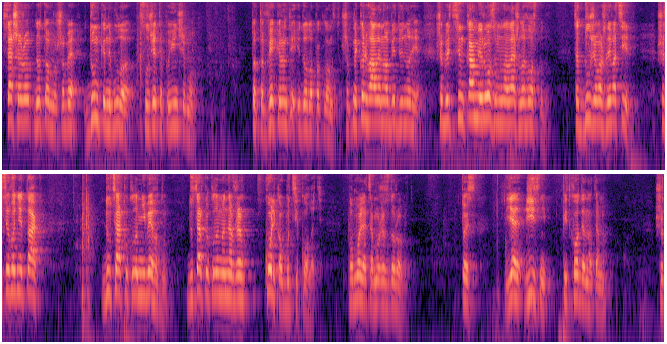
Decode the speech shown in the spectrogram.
Все, що роб- на тому, щоб думки не було служити по-іншому. Тобто викинути ідолопоклонство, щоб не кольгали на обидві ноги, щоб цінками розуму належали Господу. Це дуже важлива ціль. Що сьогодні так, йду в церкву, коли мені вигодно. Йду в церкву, коли мене вже колька в боці колить. Помоляться, може здоровить. Тобто є різні підходи на тему. Що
